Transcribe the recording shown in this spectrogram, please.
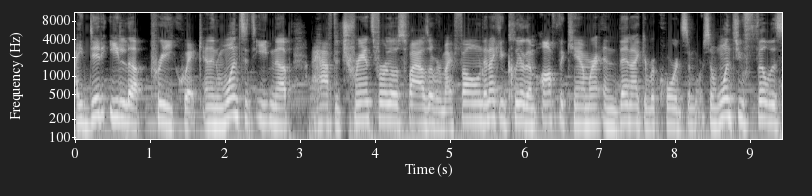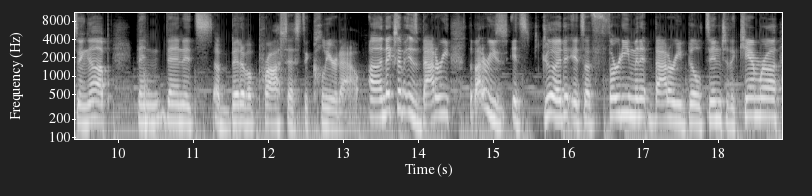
I did eat it up pretty quick. And then once it's eaten up, I have to transfer those files over to my phone, then I can clear them off the camera, and then I can record some more. So once you fill this thing up, then, then it's a bit of a process to clear it out. Uh, next up is battery. The battery's, it's good. It's a 30 minute battery built into the camera,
